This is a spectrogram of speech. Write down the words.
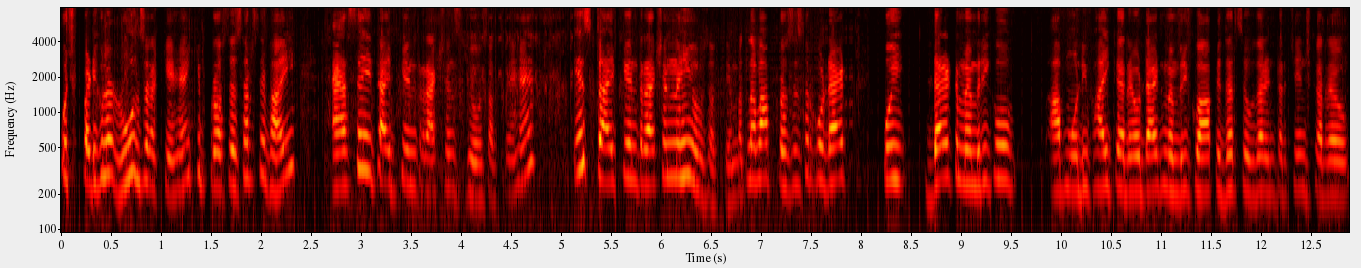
कुछ पर्टिकुलर रूल्स रखे हैं कि प्रोसेसर से भाई ऐसे ही टाइप के इंटरेक्शंस हो सकते हैं। इस टाइप के इंटरेक्शन नहीं हो सकते। मतलब आप प्रोसेसर को डायरेक्ट कोई डायरेक्ट मेमोरी को आप मॉडिफाई कर रहे हो डायरेक्ट मेमोरी को आप इधर से उधर इंटरचेंज कर रहे हो।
